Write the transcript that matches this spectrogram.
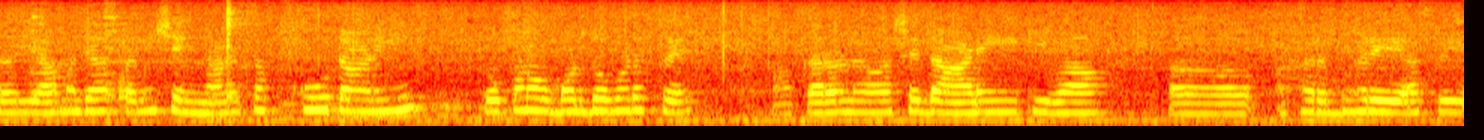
तर यामध्ये आता मी शेंगदाण्याचा कूट आणि तो पण ओबडधोबडच आहे. कारण असे दाणे किंवा हरभरे असे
